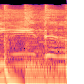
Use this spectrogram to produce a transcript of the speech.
Can be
